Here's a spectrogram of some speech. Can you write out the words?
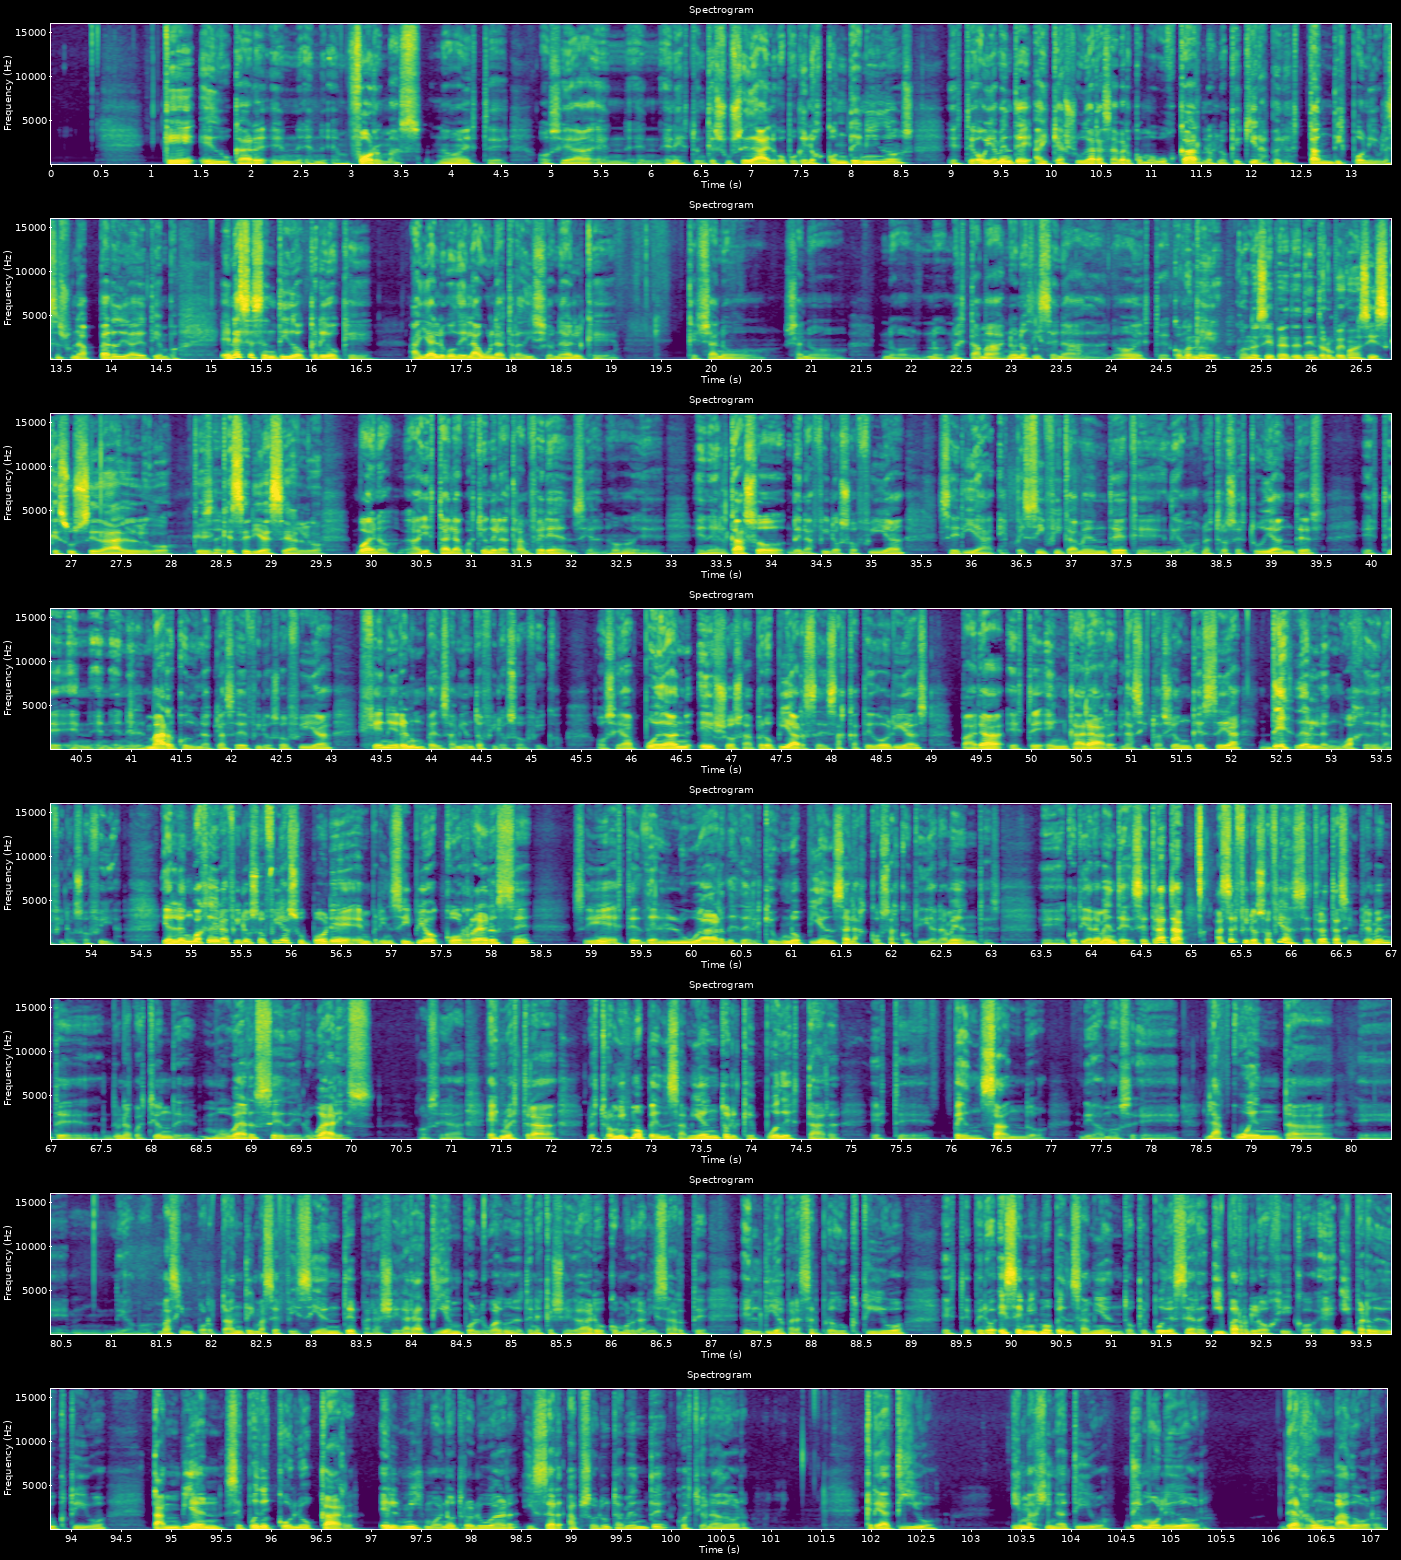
que educar en, formas, ¿no? Este, o sea, en, esto, en que suceda algo, porque los contenidos, este, obviamente hay que ayudar a saber cómo buscarlos, lo que quieras, pero están disponibles, es una pérdida de tiempo. En ese sentido creo que hay algo del aula tradicional que, que ya no, ya no, no, no, está más, no nos dice nada, ¿no? Este, como cuando, que, cuando decís, espérate, te interrumpo, cuando decís que suceda algo, ¿qué, ¿qué sería ese algo? Bueno, ahí está la cuestión de la transferencia. ¿no? Eh, en el caso de la filosofía sería específicamente que digamos, nuestros estudiantes este, en, el marco de una clase de filosofía generen un pensamiento filosófico. O sea, puedan ellos apropiarse de esas categorías para este, encarar la situación que sea desde el lenguaje de la filosofía. Y el lenguaje de la filosofía supone, en principio, correrse ¿sí? este, del lugar desde el que uno piensa las cosas cotidianamente. Eh, cotidianamente. Se trata, hacer filosofía se trata simplemente de una cuestión de moverse de lugares. O sea, es nuestra, nuestro mismo pensamiento el que puede estar este, pensando digamos, eh, la cuenta eh, digamos, más importante y más eficiente para llegar a tiempo al lugar donde tenés que llegar o cómo organizarte el día para ser productivo. Este, pero ese mismo pensamiento que puede ser hiperlógico e hiperdeductivo, también se puede colocar él mismo en otro lugar y ser absolutamente cuestionador, creativo, imaginativo, demoledor, derrumbador.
